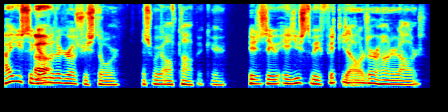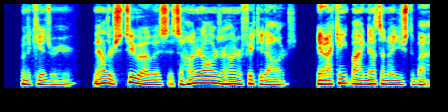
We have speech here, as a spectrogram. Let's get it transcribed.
I used to go Uh, to the grocery store. Just we're off topic here. It used to, it used to be fifty dollars or hundred dollars when the kids were here. Now there's two of us. It's hundred dollars or hundred fifty dollars, and Yeah. I can't buy nothing I used to buy.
